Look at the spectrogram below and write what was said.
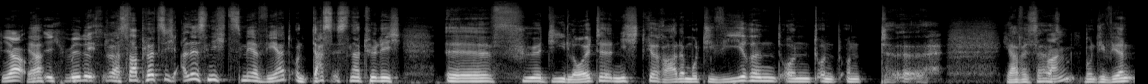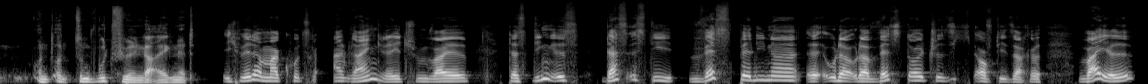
Ja, und ich will das- das war plötzlich alles nichts mehr wert und das ist natürlich äh, für die Leute nicht gerade motivierend und und und äh, ja, was heißt motivierend und und zum Gutfühlen geeignet. ich will da mal kurz reingrätschen, weil das Ding ist, das ist die Westberliner äh, oder, oder westdeutsche Sicht auf die Sache, weil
